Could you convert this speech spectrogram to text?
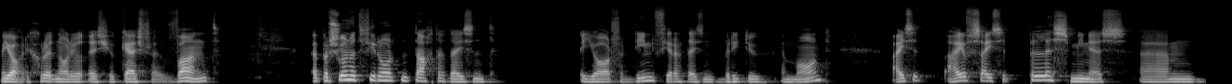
Maar ja, die groot nadeel is jou cash flow, want 'n persoon wat 480 000 'n jaar verdien, 40 000 bruto 'n maand, hy sit hy of sy sit plus minus ehm um,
